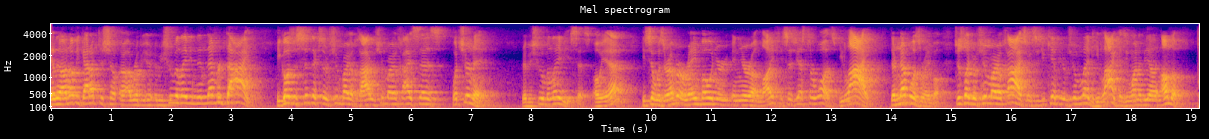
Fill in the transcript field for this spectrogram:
Eliyahu Navi got up to Sh- uh, Rabbi, Rabbi Shimon Levi and never died. He goes to next to Rabbi Shimon Bar Yochai. Shimon Bar Yochai says, What's your name? Rabbi Shimon Levi says, Oh yeah? He said, Was there ever a rainbow in your in your uh, life? He says, Yes, there was. He lied. There never was a rainbow. Just like Rabbi Shimon Bar Yochai, so he says, You can't be Rabbi Shimon Levi. He lied because he wanted to be an Ulam.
